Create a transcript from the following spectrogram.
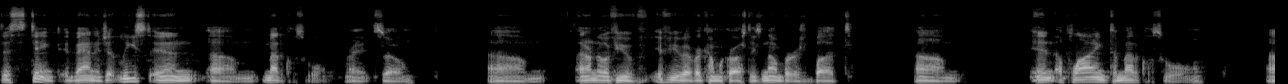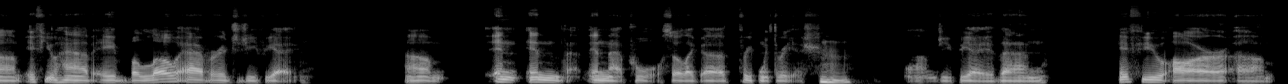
distinct advantage at least in um, medical school right so um, i don't know if you've if you've ever come across these numbers but um, in applying to medical school, um, if you have a below average GPA um, in in th- in that pool, so like a three point three ish Mhm. um, GPA, then if you are um,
